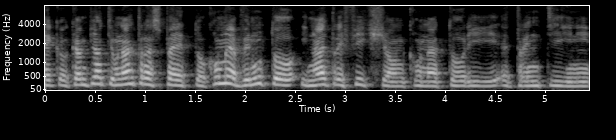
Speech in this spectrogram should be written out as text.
Ecco, Campiotti, un altro aspetto, come è avvenuto in altre fiction con attori eh, trentini,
